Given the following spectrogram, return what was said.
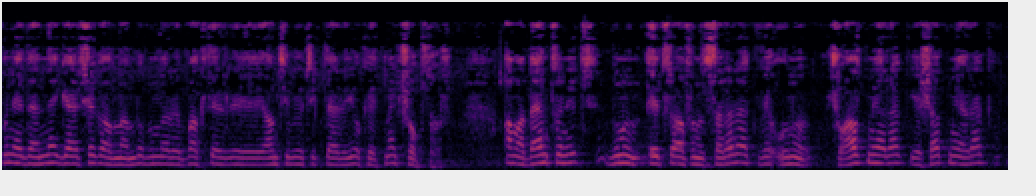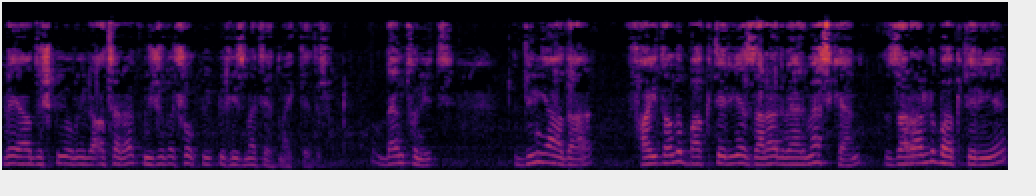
Bu nedenle gerçek anlamda bunları bakteri antibiyotiklerle yok etmek çok zor. Ama bentonit bunun etrafını sararak ve onu çoğaltmayarak, yaşatmayarak veya dışkı yoluyla atarak vücuda çok büyük bir hizmet etmektedir. Bentonit dünyada faydalı bakteriye zarar vermezken zararlı bakteriye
